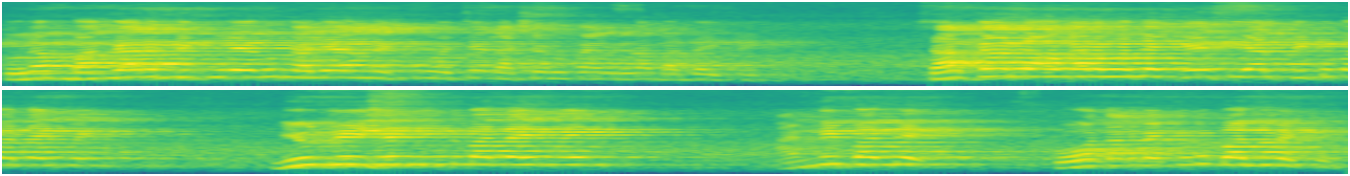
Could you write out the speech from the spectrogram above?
తులం బంగారం దిక్కు లేదు కళ్యాణ ఎక్కువ వచ్చే లక్ష రూపాయలు కూడా బంద్ అయిపోయింది. సర్కార్ దవాఖాన వస్తే కేసీఆర్ కిట్టు బంద్ అయిపోయింది. న్యూట్రిషన్ కిట్టు బంద్ అయిపోయింది. అన్ని బందే కోతలు పెట్టుడు బంద్ పెట్టుడు.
